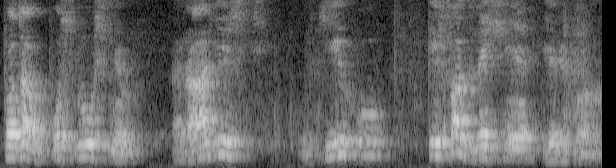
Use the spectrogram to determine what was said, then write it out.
подав послушним радість, утіху і факт знищення Єрихону.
